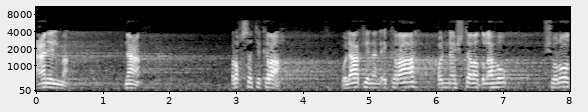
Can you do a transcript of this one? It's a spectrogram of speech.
عن الماء. نعم. رخصة إكراه. ولكن الإكراه قلنا اشترط له شروط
